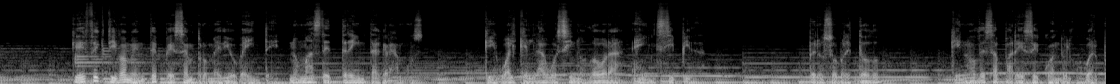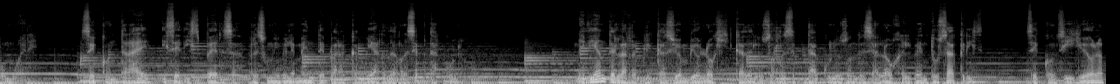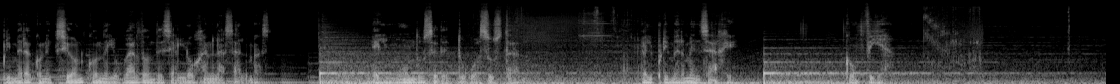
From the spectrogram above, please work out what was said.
que efectivamente pesa en promedio 20, no más de 30 gramos, que igual que el agua es inodora e insípida, pero sobre todo que no desaparece cuando el cuerpo muere. Se contrae y se dispersa, presumiblemente para cambiar de receptáculo. Mediante la replicación biológica de los receptáculos donde se aloja el Ventus Sacris, se consiguió la primera conexión con el lugar donde se alojan las almas. El mundo se detuvo asustado. El primer mensaje. Confía.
